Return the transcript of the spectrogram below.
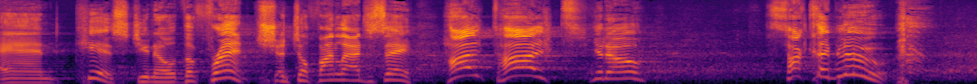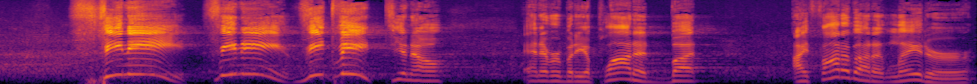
and kissed, you know, the French, until finally I had to say, halt, halt, you know, sacre bleu, fini, fini, vite, vite, you know. And everybody applauded, but I thought about it later,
